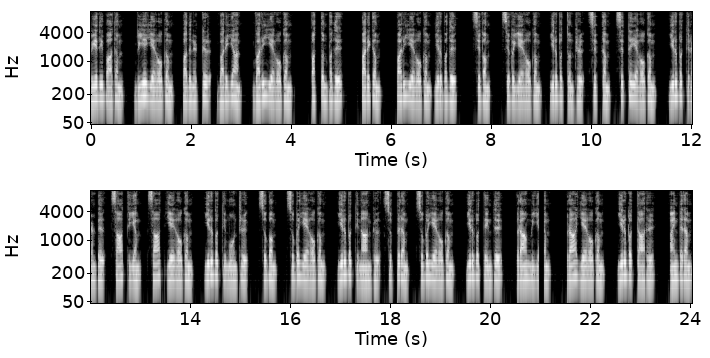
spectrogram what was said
வேதிபாதம் விய ஏரோகம் பதினெட்டு வரியான் வரி ஏரோகம் பத்தொன்பது பரிகம் பரி ஏரோகம் இருபது சிவம் சிவ ஏரோகம் இருபத்தொன்று சித்தம் சித்த ஏரோகம் இருபத்திரண்டு சாத்தியம் சாத் ஏரோகம் இருபத்தி மூன்று சுபம் சுப ஏரோகம் இருபத்தி நான்கு சுப்பிரம் சுப ஏரோகம் இருபத்தைந்து பிராமியம் பிரா ஏரோகம் இருபத்தாறு ஐந்தரம்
